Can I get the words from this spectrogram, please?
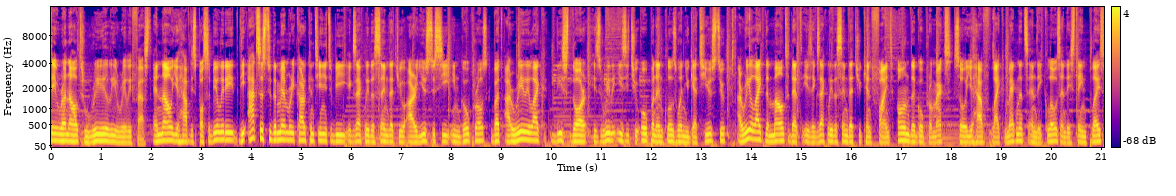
they run out really really fast and now you have this possibility the access to the memory card continue to be exactly the same that you are used to see in GoPros but I really like this door. Is really easy to open and close when you get used to. I really like the mount that is exactly the same that you can find on the GoPro Max. So you have like magnets and they close and they stay in place.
